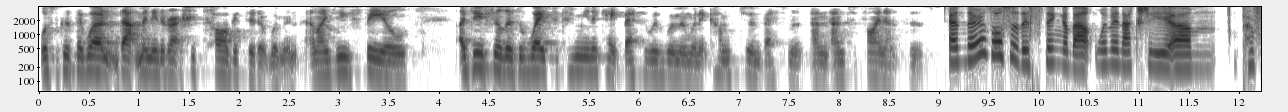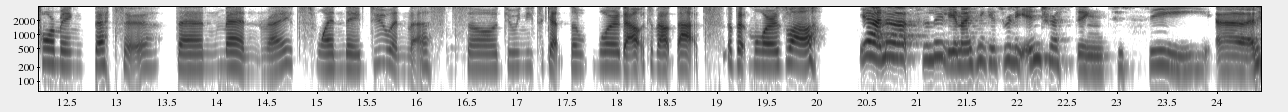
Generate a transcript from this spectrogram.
was because there weren't that many that are actually targeted at women. And I do feel, I do feel there's a way to communicate better with women when it comes to investment and, and to finances. And there's also this thing about women actually um, performing better than men, right? When they do invest. So do we need to get the word out about that a bit more as well? Yeah, no, absolutely. And I think it's really interesting to see, uh, and,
